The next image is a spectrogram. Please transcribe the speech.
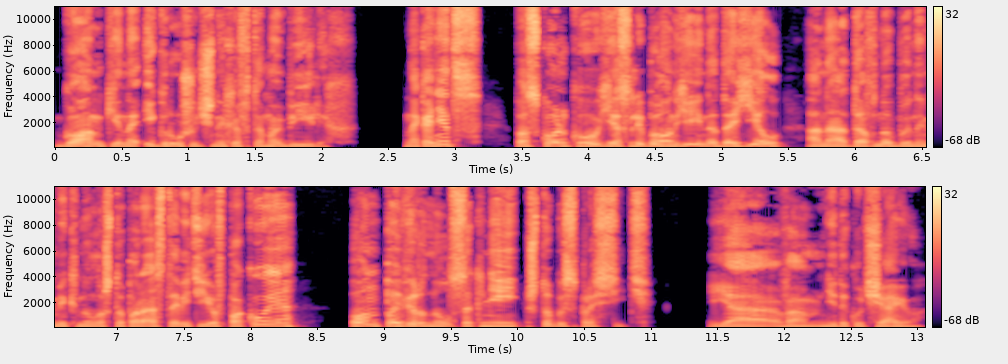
гонки на игрушечных автомобилях. Наконец, поскольку, если бы он ей надоел, она давно бы намекнула, что пора оставить ее в покое, он повернулся к ней, чтобы спросить. «Я вам не докучаю?»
